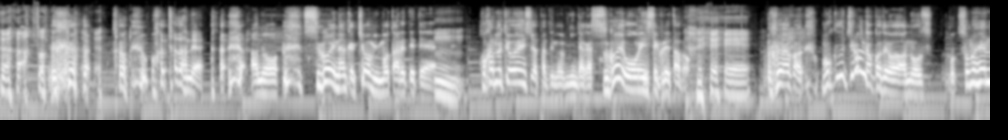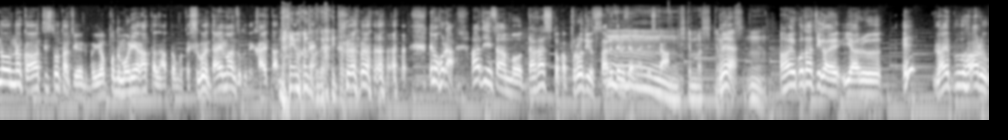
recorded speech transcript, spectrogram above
あ、そう。ただねあのすごいなんか興味持たれてて、うん。他の共演者たちのみんながすごい応援してくれたの。なんか僕うちらの中ではあのそその辺のなんかアーティストたちよりもよっぽど盛り上がったなと思ってすごい大満足で帰ったんです大満足で書いてる。でもほらアジンさんも駄菓子とかプロデュースされてるじゃないですかうん。してます、してます。うん。ああいう子たちがやるえ？ライブある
